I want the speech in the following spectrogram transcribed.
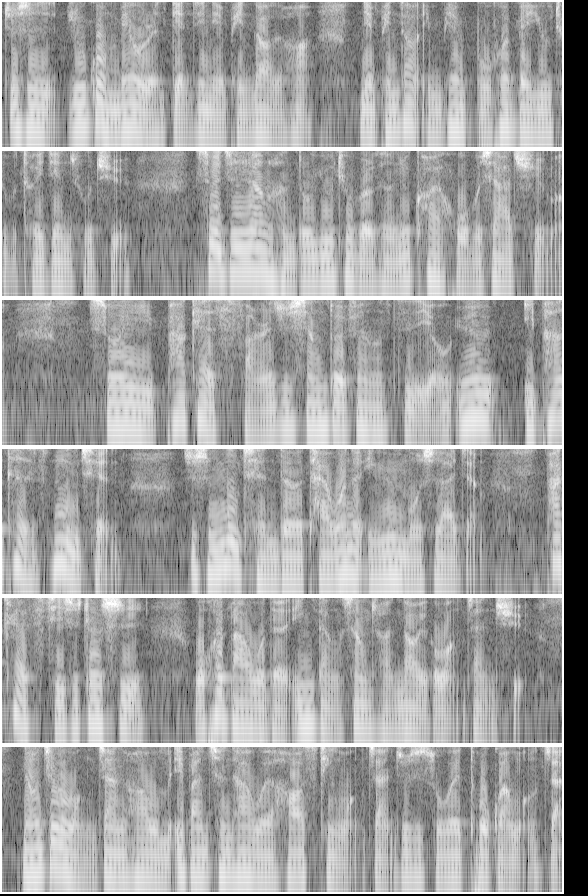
就是如果没有人点进你的频道的话，你的频道影片不会被 YouTube 推荐出去，所以这让很多 YouTuber 可能就快活不下去嘛。所以 Podcast 反而就相对非常自由，因为以 Podcast 目前就是目前的台湾的营运模式来讲，Podcast 其实就是我会把我的音档上传到一个网站去，然后这个网站的话，我们一般称它为 Hosting 网站，就是所谓托管网站，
